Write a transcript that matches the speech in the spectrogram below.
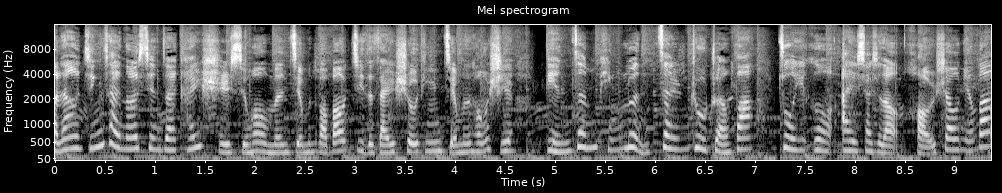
好的，精彩呢！现在开始，喜欢我们节目的宝宝，记得在收听节目的同时点赞、评论、赞助、转发，做一个爱夏夏的好少年吧。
